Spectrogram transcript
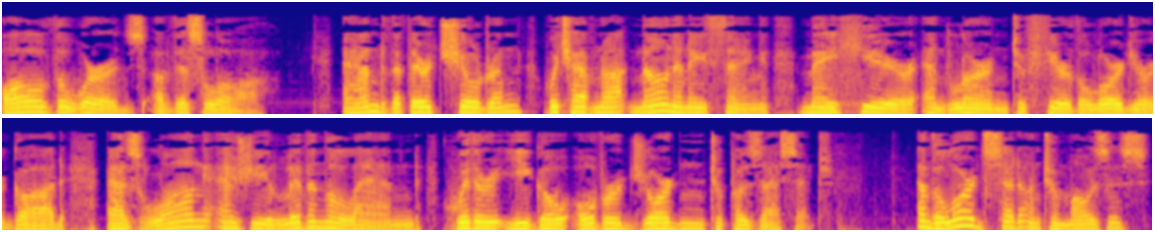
all the words of this law, and that their children, which have not known anything, may hear and learn to fear the Lord your God, as long as ye live in the land, whither ye go over Jordan to possess it. And the Lord said unto Moses,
